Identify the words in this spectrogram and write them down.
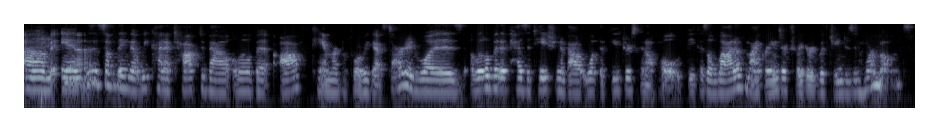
Um, and yeah. this is something that we kind of talked about a little bit off camera before we got started was a little bit of hesitation about what the future is going to hold because a lot of migraines are triggered with changes in hormones.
